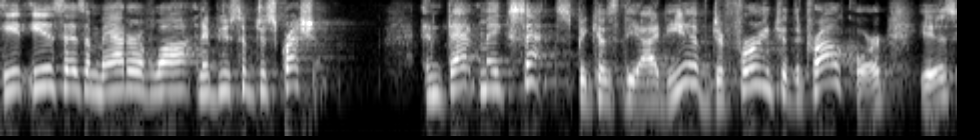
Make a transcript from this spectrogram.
it is as a matter of law an abuse of discretion. And that makes sense because the idea of deferring to the trial court is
